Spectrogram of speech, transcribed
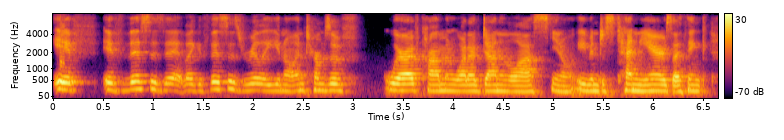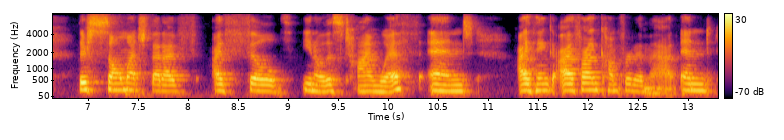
if if this is it, like if this is really, you know, in terms of where I've come and what I've done in the last, you know, even just 10 years, I think there's so much that I've I've filled, you know, this time with, and I think I find comfort in that, and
